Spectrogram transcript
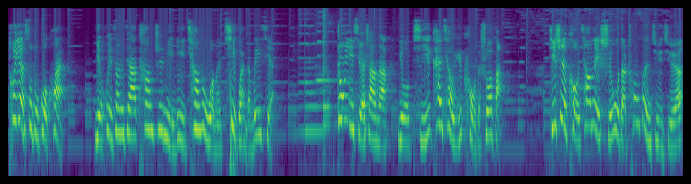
吞咽速度过快，也会增加汤汁米粒呛入我们气管的危险。中医学上呢，有“脾开窍于口”的说法，提示口腔内食物的充分咀嚼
